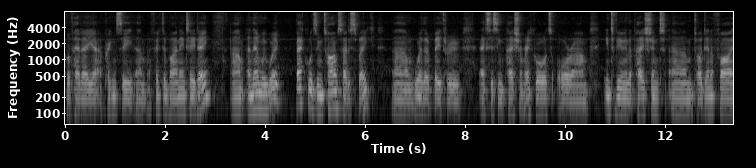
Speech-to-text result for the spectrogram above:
who have had a, a pregnancy um, affected by an NTD. Um, and then we work backwards in time, so to speak, um, whether it be through accessing patient records or interviewing the patient to identify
